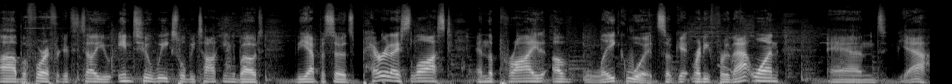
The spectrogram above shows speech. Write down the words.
Uh, before I forget to tell you, in two weeks we'll be talking about the episodes Paradise Lost and The Pride of Lakewood. So get ready for that one. And yeah,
